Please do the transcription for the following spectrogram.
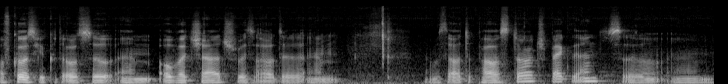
Of course, you could also um, overcharge without a um, without a power storage back then. So um,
